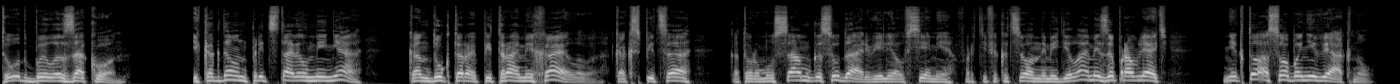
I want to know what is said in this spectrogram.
Тут было закон. И когда он представил меня, кондуктора Петра Михайлова, как спеца, которому сам государь велел всеми фортификационными делами заправлять, никто особо не вякнул,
